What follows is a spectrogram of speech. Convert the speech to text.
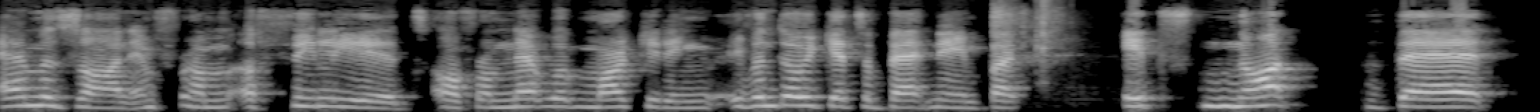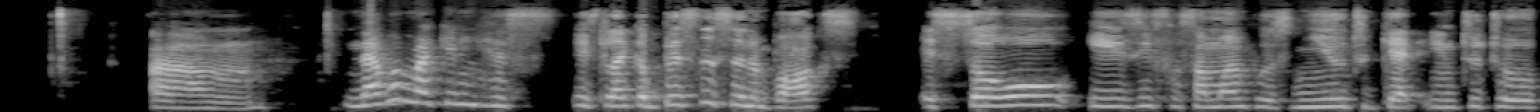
Amazon and from affiliates or from network marketing, even though it gets a bad name. But it's not that um, network marketing has is like a business in a box. It's so easy for someone who's new to get into to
